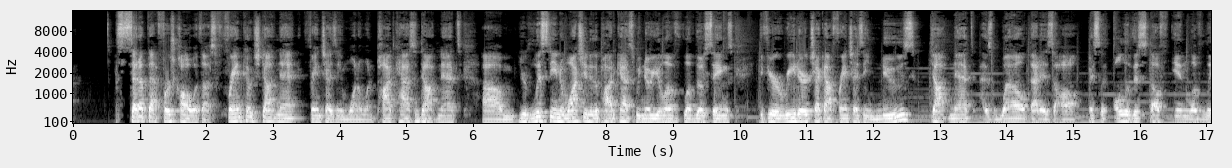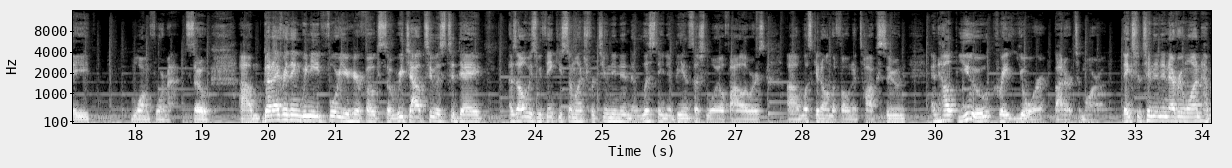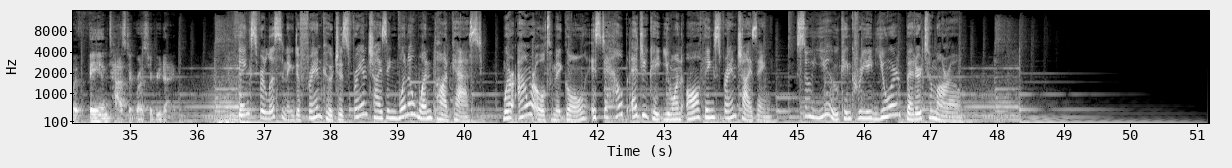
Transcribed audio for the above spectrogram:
Set up that first call with us, francoach.net, franchising101podcast.net. Um, you're listening and watching to the podcast. We know you love, love those things. If you're a reader, check out franchisingnews.net as well. That is all basically all of this stuff in lovely long format. So, um, got everything we need for you here, folks. So, reach out to us today. As always, we thank you so much for tuning in and listening and being such loyal followers. Um, let's get on the phone and talk soon and help you create your better tomorrow. Thanks for tuning in, everyone. Have a fantastic rest of your day. Thanks for listening to FranCoach's Franchising 101 podcast, where our ultimate goal is to help educate you on all things franchising so you can create your better tomorrow.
